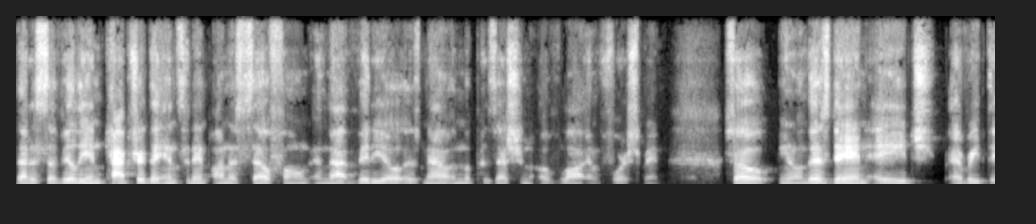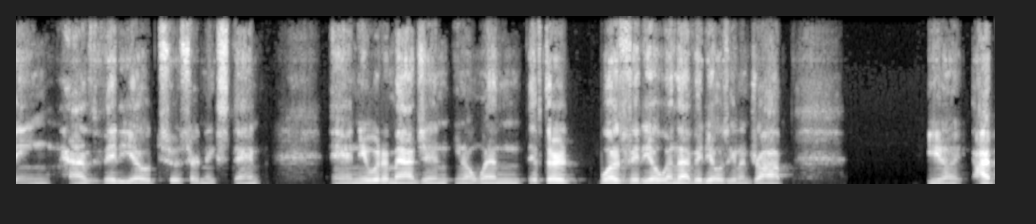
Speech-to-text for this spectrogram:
that a civilian captured the incident on a cell phone, and that video is now in the possession of law enforcement. So, you know, in this day and age, everything has video to a certain extent. And you would imagine, you know, when, if there was video, when that video was going to drop, you know, I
